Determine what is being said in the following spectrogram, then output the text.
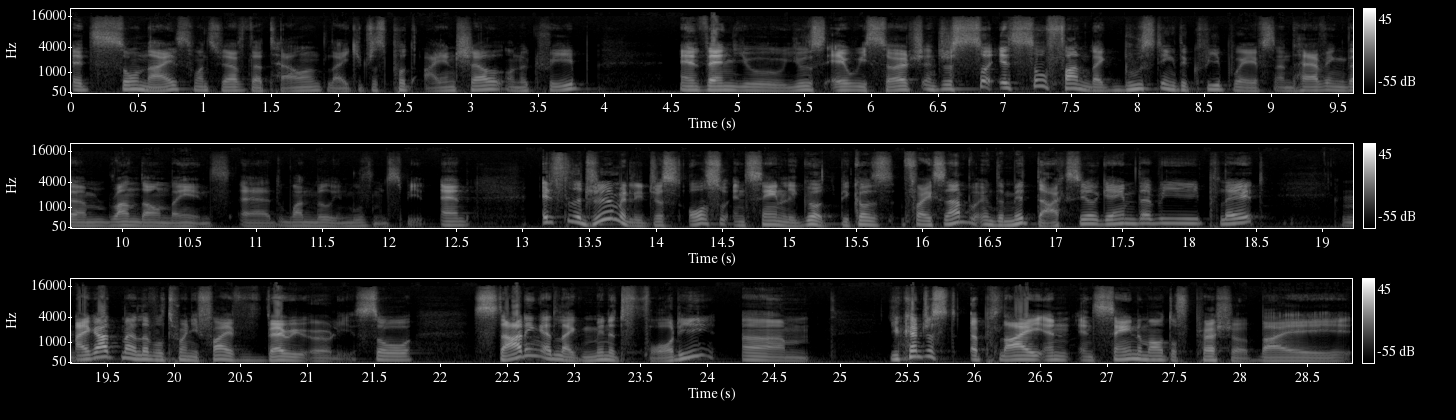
It's so nice once you have that talent. Like, you just put Ion Shell on a creep, and then you use AoE Surge, and just so it's so fun, like boosting the creep waves and having them run down lanes at 1 million movement speed. And it's legitimately just also insanely good because, for example, in the mid Darkseer game that we played, hmm. I got my level 25 very early. So starting at like minute 40, um, you can just apply an insane amount of pressure by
